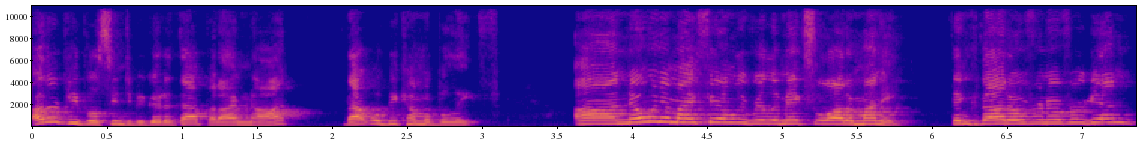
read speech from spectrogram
Other people seem to be good at that, but I'm not. That will become a belief. Uh, no one in my family really makes a lot of money. Think that over and over again.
